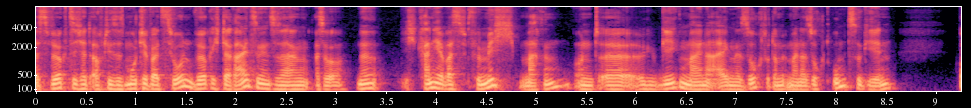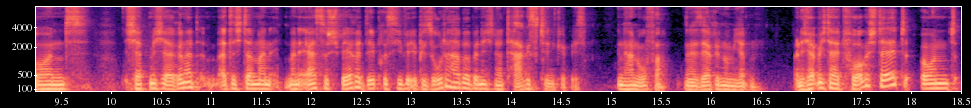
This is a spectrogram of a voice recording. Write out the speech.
das wirkt sich halt auf diese Motivation, wirklich da reinzugehen, zu sagen, also ne, ich kann ja was für mich machen und äh, gegen meine eigene Sucht oder mit meiner Sucht umzugehen. Und ich habe mich erinnert, als ich dann meine, meine erste schwere depressive Episode habe, bin ich in einer Tagesklinik gewesen, in Hannover, in einer sehr renommierten. Und ich habe mich da halt vorgestellt und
